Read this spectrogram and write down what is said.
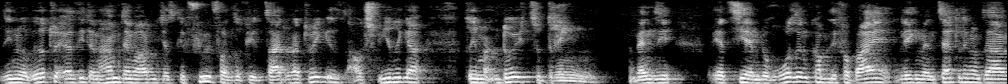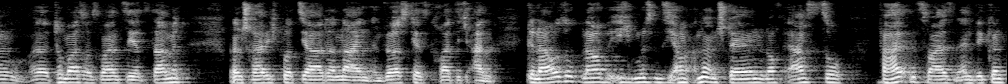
sie nur virtuell sieht, dann haben sie überhaupt nicht das Gefühl von so viel Zeit. Und natürlich ist es auch schwieriger, zu jemandem durchzudringen. Wenn sie jetzt hier im Büro sind, kommen sie vorbei, legen mir einen Zettel hin und sagen, äh, Thomas, was meinst du jetzt damit? Und dann schreibe ich kurz ja oder nein. Im Worst Case kreuze ich an. Genauso, glaube ich, müssen sich auch an anderen Stellen noch erst so Verhaltensweisen entwickeln.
